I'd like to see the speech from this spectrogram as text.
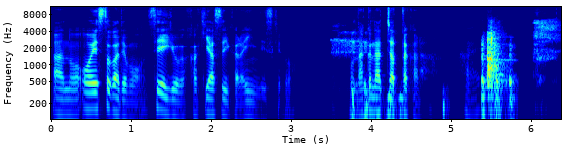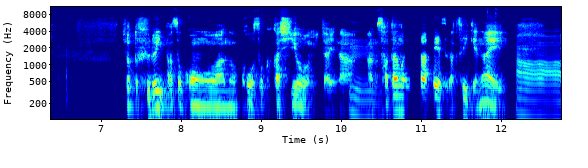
あの、OS とかでも制御が書きやすいからいいんですけど、もうなくなっちゃったから。はい。ちょっと古いパソコンをあの高速化しようみたいな、うんうんあの SATA のインターフェースがついてないこ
